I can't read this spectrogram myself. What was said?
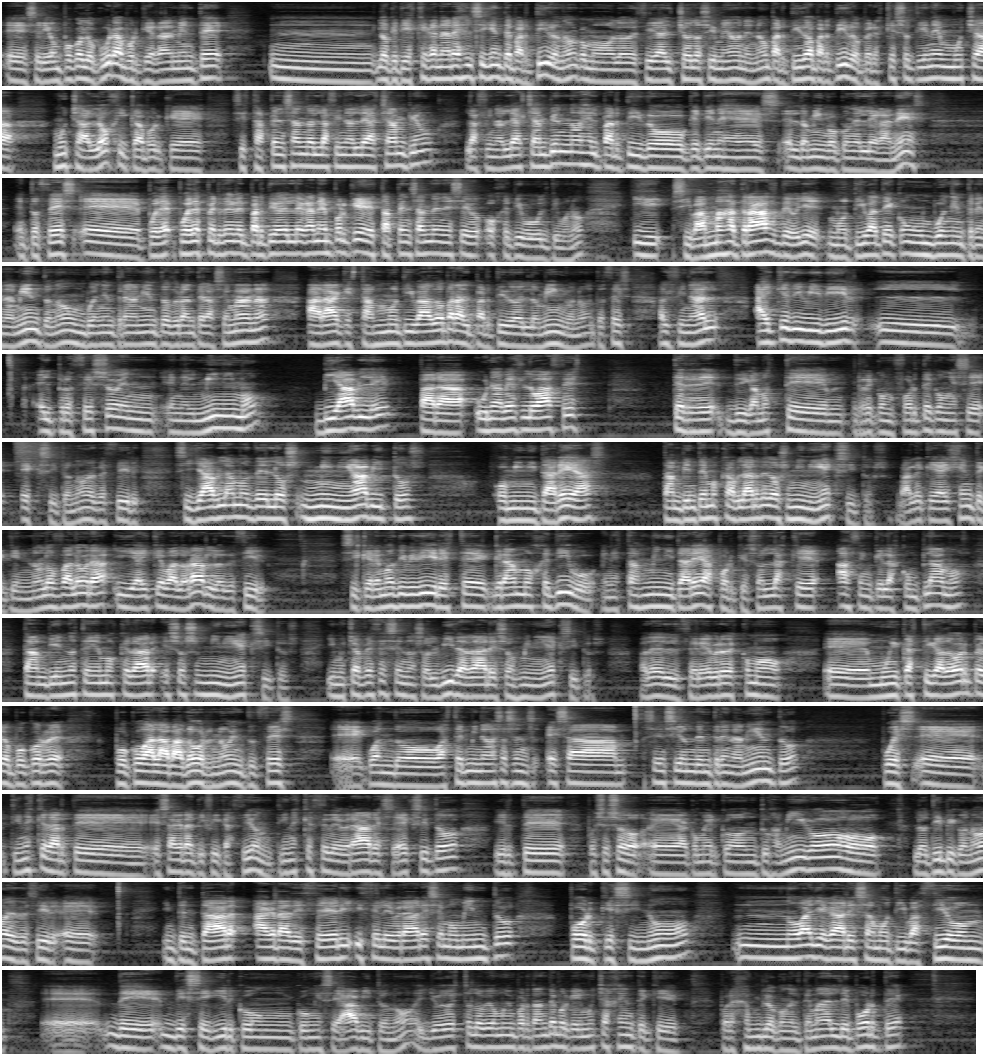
eh, sería un poco locura, porque realmente mm, lo que tienes que ganar es el siguiente partido, ¿no? Como lo decía el Cholo Simeone, ¿no? Partido a partido, pero es que eso tiene mucha, mucha lógica, porque si estás pensando en la final de la Champions, la final de la Champions no es el partido que tienes el domingo con el Leganés. Entonces eh, puedes, puedes, perder el partido del Leganés porque estás pensando en ese objetivo último, ¿no? Y si vas más atrás de, oye, motívate con un buen entrenamiento, ¿no? Un buen entrenamiento durante la semana hará que estás motivado para el partido del domingo, ¿no? Entonces, al final hay que dividir el, proceso en, en el mínimo viable para una vez lo haces, te digamos, te reconforte con ese éxito, ¿no? Es decir, si ya hablamos de los mini hábitos o mini tareas, también tenemos que hablar de los mini éxitos, ¿vale? Que hay gente que no los valora y hay que valorarlo, es decir, si queremos dividir este gran objetivo en estas mini tareas porque son las que hacen que las cumplamos, también nos tenemos que dar esos mini éxitos y muchas veces se nos olvida dar esos mini éxitos. El cerebro es como eh, muy castigador pero poco, poco alabador, ¿no? Entonces eh, cuando has terminado esa, esa, sesión de entrenamiento, pues eh, tienes que darte esa gratificación, tienes que celebrar ese éxito, irte, pues eso, a comer con tus amigos o lo típico, ¿no? Es decir, intentar agradecer y, celebrar ese momento porque si no, mm, no va a llegar esa motivación eh, de, seguir con, ese hábito, ¿no? Yo esto lo veo muy importante porque hay mucha gente que, por ejemplo, con el tema del deporte,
